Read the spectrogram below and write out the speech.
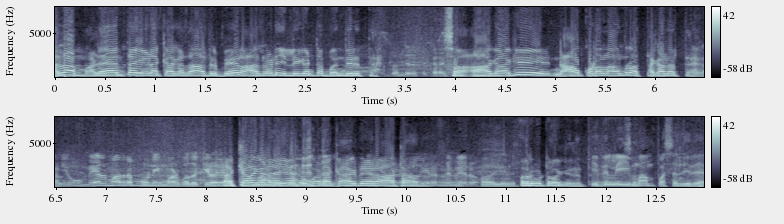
ಅಲ್ಲ ಮಳೆ ಅಂತ ಹೇಳಕ್ಕಾಗಲ್ಲ ಅದ್ರ ಬೇರೆ ಆಲ್ರೆಡಿ ಇಲ್ಲಿ ಗಂಟ ಬಂದಿರುತ್ತೆ. ಬಂದಿರುತ್ತೆ ಕರೆಕ್ಟ್ ಸೊ ಹಾಗಾಗಿ ನಾವು ಕೊಡಲ್ಲ ಅಂದ್ರೂ ಅದು ತಗೊಳತ್ತೆ. ಕೆಳಗಡೆ ಕೆಳಗಡೆ ಏನು ಆಗದೆ ಇರೋ ಆಟ ಅದು. ರೂಟ್ ಹೋಗಿರುತ್ತೆ. ಇದರಲ್ಲಿ ಇಮಾಮ್ ಪಸಂದ್ ಇದೆ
